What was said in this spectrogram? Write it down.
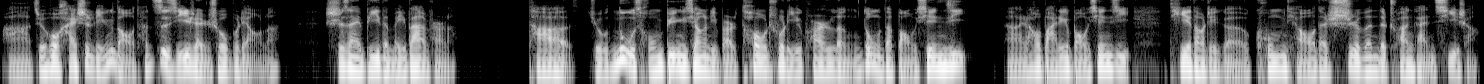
啊。最后还是领导他自己忍受不了了，实在逼得没办法了，他就怒从冰箱里边掏出了一块冷冻的保鲜剂。啊，然后把这个保鲜剂贴到这个空调的室温的传感器上，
